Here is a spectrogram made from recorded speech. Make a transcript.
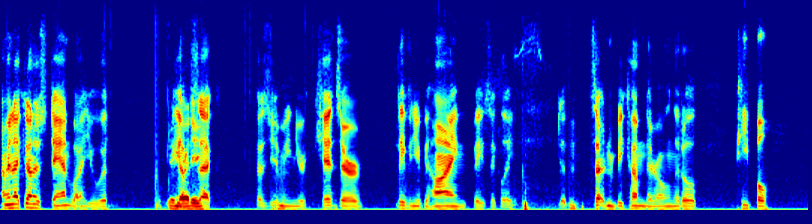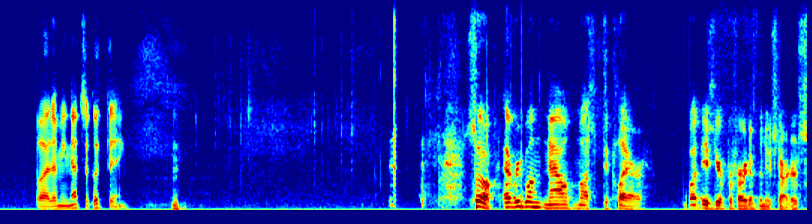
I mean, I can understand why you would Getting be ready. upset because I mean your kids are leaving you behind basically, Mhm. starting to become their own little people. But I mean that's a good thing. So, everyone now must declare what is your preferred of the new starters.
